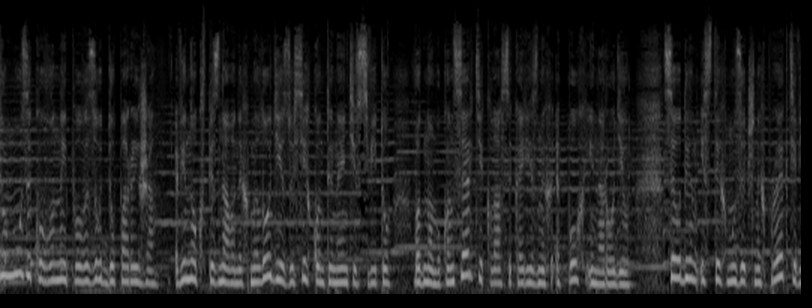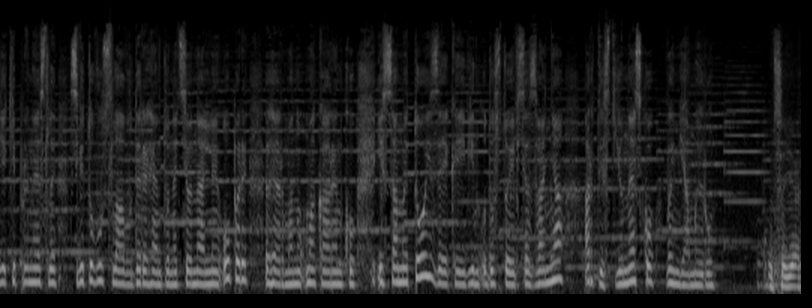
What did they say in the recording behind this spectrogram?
Цю музику вони повезуть до Парижа. Вінок впізнаваних мелодій з усіх континентів світу. В одному концерті класика різних епох і народів. Це один із тих музичних проєктів, які принесли світову славу диригенту національної опери Герману Макаренку. І саме той, за який він удостоївся звання, артист ЮНЕСКО в ім'я миру. Це є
